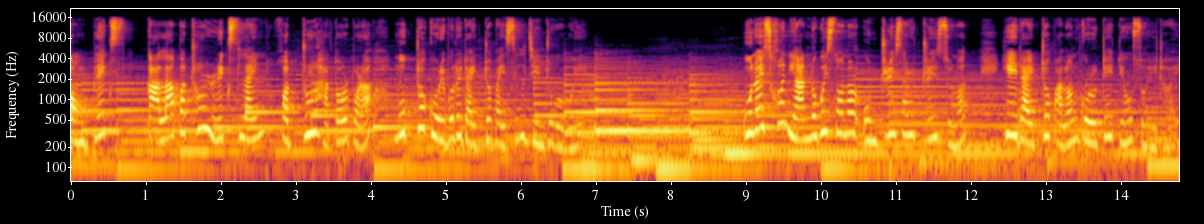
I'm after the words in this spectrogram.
কমপ্লেক্স কালাপাথৰ ৰিক্স লাইন শত্ৰুৰ হাতৰ পৰা মুক্ত কৰিবলৈ দায়িত্ব পাইছিল জিন্তু গগৈয়ে। ঊনৈছশ নিৰান্নব্বৈ চনৰ ঊনত্ৰিছ আৰু ত্ৰিছ জুনত সেই দায়িত্ব পালন কৰোঁতেই তেওঁ শ্বহীদ হয়।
